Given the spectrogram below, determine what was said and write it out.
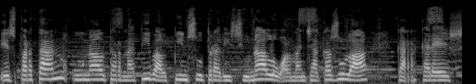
És, per tant, una alternativa al pinso tradicional o al menjar casolà que requereix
